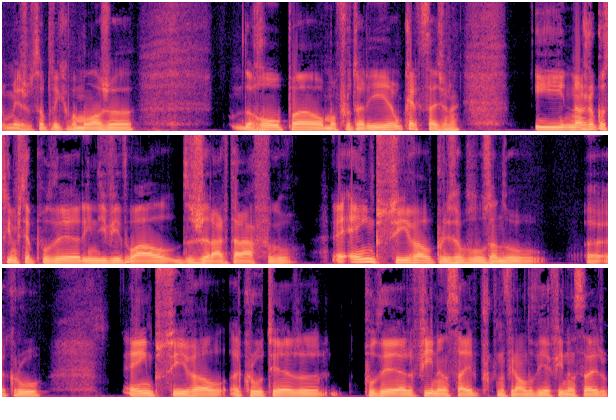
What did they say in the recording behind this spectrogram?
O mesmo se aplica para uma loja de roupa ou uma frutaria, o que quer que seja, não é? E nós não conseguimos ter poder individual de gerar tráfego. É, é impossível, por exemplo, usando a, a CRU, é impossível a CRU ter poder financeiro, porque no final do dia é financeiro,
